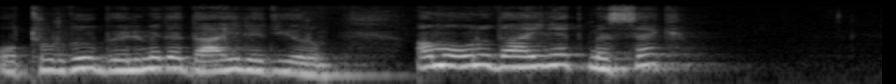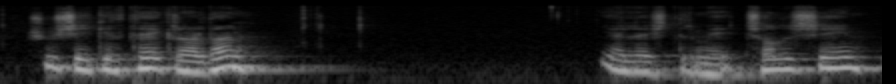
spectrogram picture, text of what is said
oturduğu bölüme de dahil ediyorum. Ama onu dahil etmezsek şu şekil tekrardan yerleştirmeye çalışayım.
